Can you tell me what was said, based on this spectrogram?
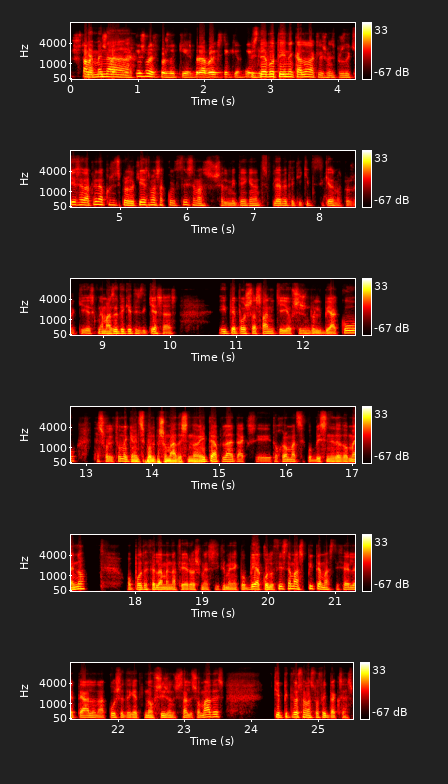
Σωστά, για να κλείσουμε- μένα- να κλείσουμε τις προσδοκίες. Μπράβο, έχεις δίκιο. έχεις πιστεύω ότι είναι καλό να κλείσουμε τις προσδοκίες, αλλά πριν ακούσετε τις προσδοκίες μας, ακολουθήστε μας στα social media και να τις βλέπετε και εκεί τις δικές μας προσδοκίες και να μας δείτε και τις δικές σας. Είτε πώς σας φάνηκε η off-season του Ολυμπιακού. Θα ασχοληθούμε και με τις υπόλοιπες ομάδες εννοείται. Απλά εντάξει, το χρώμα της εκπομπής είναι δεδομένο. Οπότε θέλαμε να αφιερώσουμε μια συγκεκριμένη εκπομπή. Ακολουθήστε μας, πείτε μας τι θέλετε άλλο να ακούσετε για την off-season στις άλλες ομάδες και πείτε δώστε μας το feedback σας.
